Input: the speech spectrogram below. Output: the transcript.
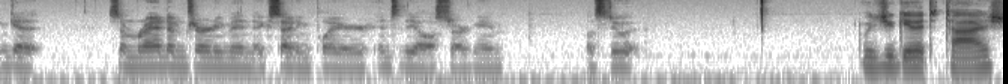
and get some random journeyman exciting player into the All Star game. Let's do it. Would you give it to Taj?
